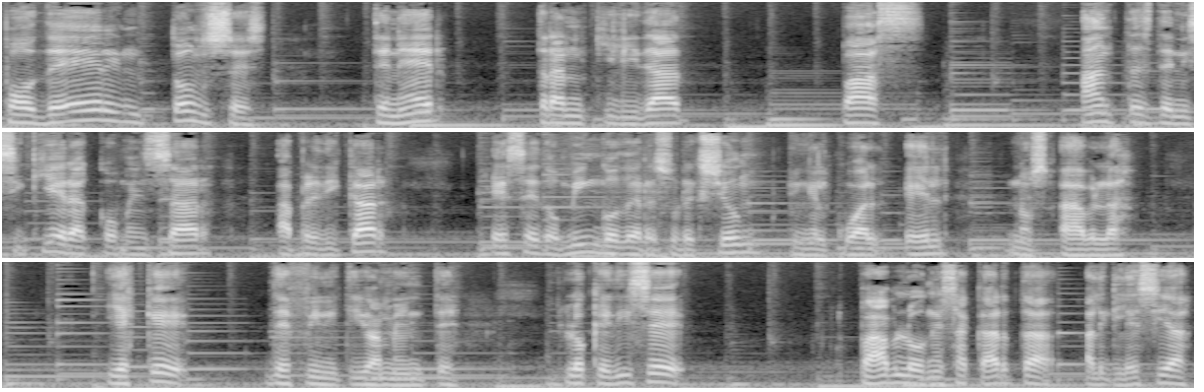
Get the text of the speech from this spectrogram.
poder entonces tener tranquilidad, paz, antes de ni siquiera comenzar a predicar ese domingo de resurrección en el cual Él nos habla. Y es que definitivamente lo que dice Pablo en esa carta a la iglesia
